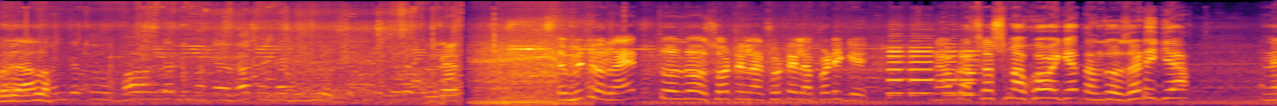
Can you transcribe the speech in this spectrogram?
બધા હાલો. તો મિત્રો રાત તો જો ચોટેલા ચોટેલા પડી ગઈ. અને આપણા ચશ્મા ખોવાઈ ગયા હતા જો જડી ગયા. અને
